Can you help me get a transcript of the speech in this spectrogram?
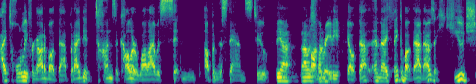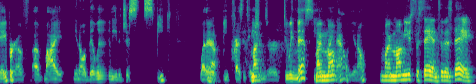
I totally forgot about that, but I did tons of color while I was sitting up in the stands too. Yeah, that was on fun. the radio. That and I think about that. That was a huge shaper of of my you know ability to just speak, whether yeah. it be presentations my, or doing this my mom, right now. You know, my mom used to say, and to this day,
